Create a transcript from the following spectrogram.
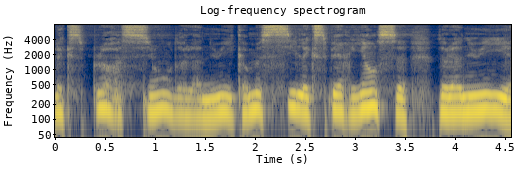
l'exploration de la nuit, comme si l'expérience de la nuit,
